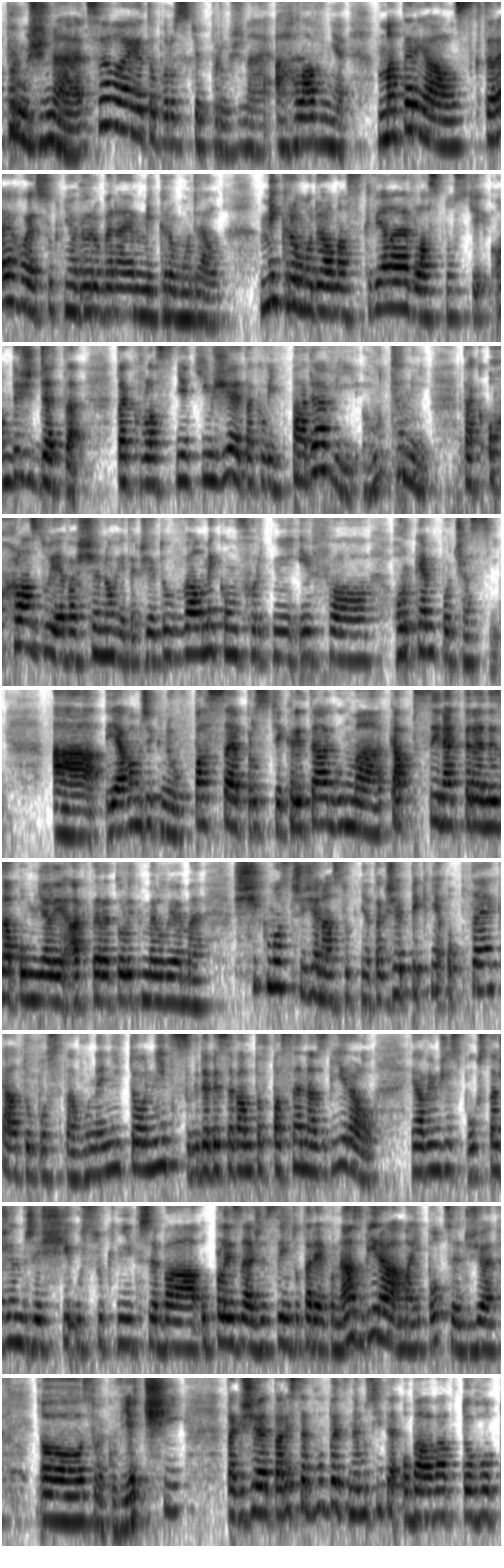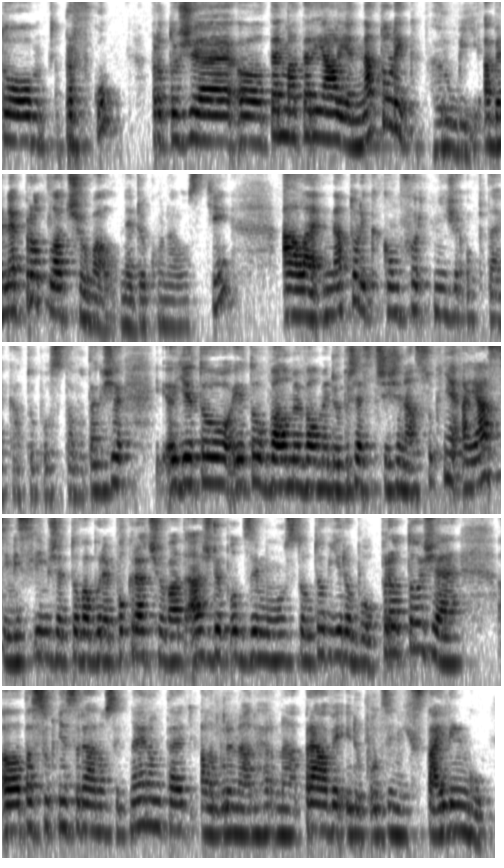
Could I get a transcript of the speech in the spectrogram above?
Pružné, celé je to prostě pružné a hlavně materiál, z kterého je sukně vyrobená, je mikromodel. Mikromodel má skvělé vlastnosti. On, když jdete, tak vlastně tím, že je takový padavý, hutný, tak ochlazuje vaše nohy, takže je to velmi komfortní i v uh, horkém počasí. A já vám řeknu, v pase prostě krytá guma, kapsy, na které nezapomněli a které tolik milujeme, šikmo střižená sukně, takže pěkně obtéká tu postavu. Není to nic, kde by se vám to v pase nazbíralo. Já vím, že spousta žen řeší u sukní třeba u plize, že se jim to tady jako nazbírá a mají pocit, že uh, jsou jako větší. Takže tady se vůbec nemusíte obávat tohoto prvku, protože eh, ten materiál je natolik hrubý, aby neprotlačoval nedokonalosti ale natolik komfortní, že obtéká tu postavu. Takže je to, je to velmi, velmi dobře střižená sukně a já si myslím, že Tova bude pokračovat až do podzimu s touto výrobou, protože uh, ta sukně se dá nosit nejenom teď, ale bude nádherná právě i do podzimních stylingů.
